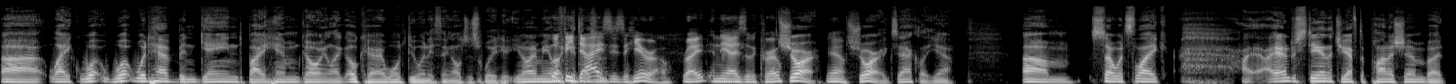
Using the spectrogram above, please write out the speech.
Uh, like what what would have been gained by him going like, okay, I won't do anything. I'll just wait here. You know what I mean? Well, like if he dies, he's a hero, right? In the eyes of the crew. Sure. Yeah. Sure. Exactly. Yeah. Um. So it's like, I, I understand that you have to punish him, but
